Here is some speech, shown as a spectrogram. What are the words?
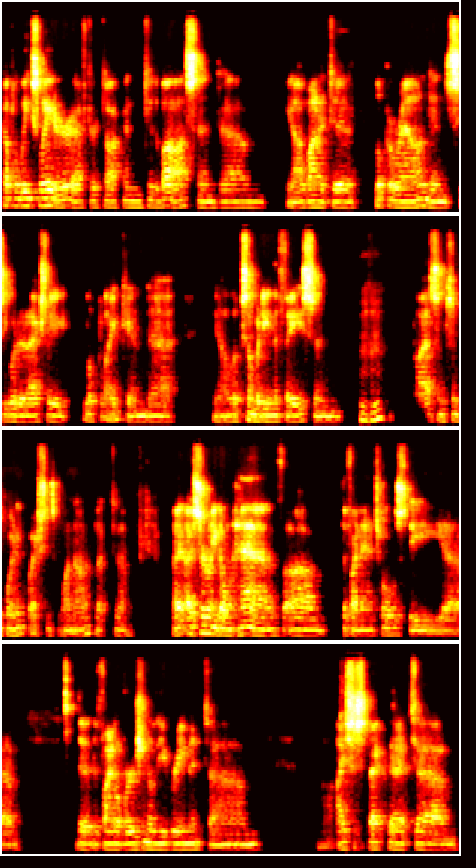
couple of weeks later after talking to the boss, and um, you know I wanted to look around and see what it actually looked like, and uh, you know look somebody in the face and mm-hmm. ask them some pointed questions and whatnot. But um, I, I, certainly don't have um, the financials, the, uh, the, the final version of the agreement. Um, I suspect that um,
